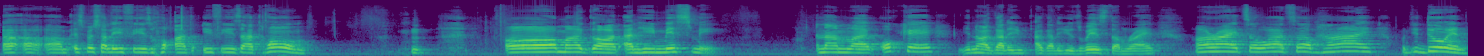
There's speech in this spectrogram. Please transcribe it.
uh, uh, um, especially if he's at, if he's at home. oh my God! And he missed me, and I'm like, okay, you know, I gotta I gotta use wisdom, right? All right, so what's up? Hi, what you doing?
